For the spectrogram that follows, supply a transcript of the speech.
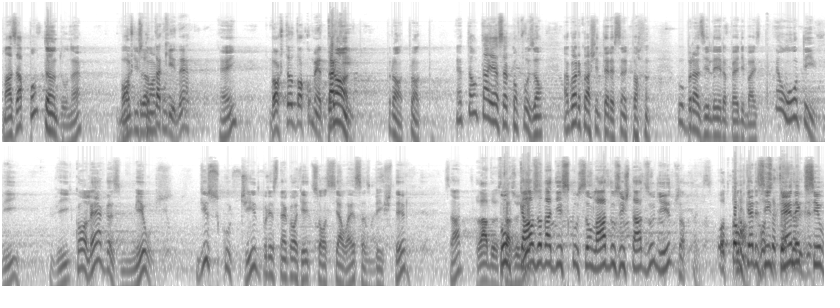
mas apontando, né? Mostrando, tá acon- aqui, né? Hein? Mostrando o documento, tá Pronto, aqui. pronto, pronto. Então tá aí essa confusão. Agora que eu acho interessante, o brasileiro pede mais. Eu ontem vi, vi colegas meus discutindo por esse negócio de rede social, essas besteiras, sabe? Lá dos por Estados causa da discussão lá dos Estados Unidos, rapaz. Ô, Tom, Porque eles entendem que dizer- se o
